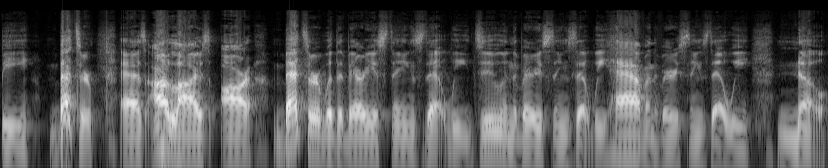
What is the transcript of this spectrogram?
be better as our lives are better with the various things that we do and the various things that we have and the various things that we know.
